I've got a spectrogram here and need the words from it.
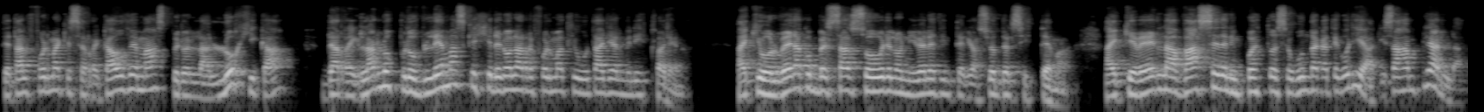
de tal forma que se recaude más, pero en la lógica de arreglar los problemas que generó la reforma tributaria del ministro Arena. Hay que volver a conversar sobre los niveles de integración del sistema. Hay que ver la base del impuesto de segunda categoría, quizás ampliarla.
